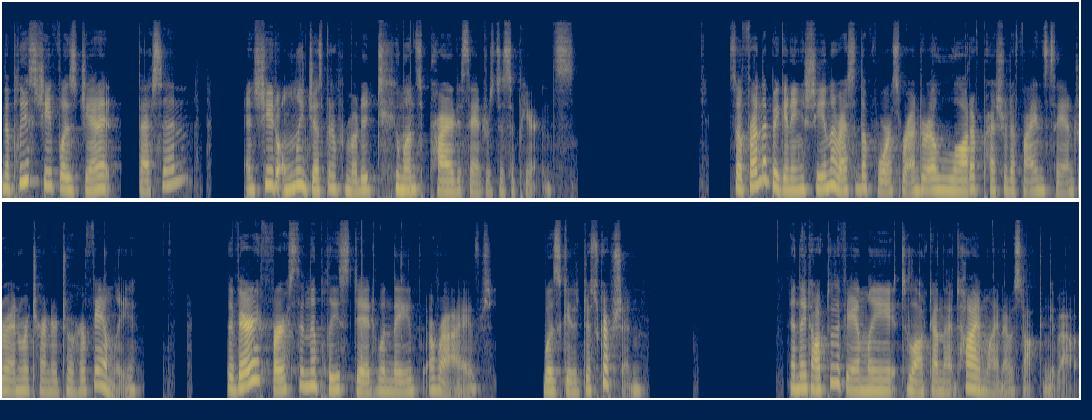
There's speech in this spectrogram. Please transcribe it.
The police chief was Janet Thiessen, and she had only just been promoted two months prior to Sandra's disappearance. So, from the beginning, she and the rest of the force were under a lot of pressure to find Sandra and return her to her family. The very first thing the police did when they arrived was get a description. And they talked to the family to lock down that timeline I was talking about.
